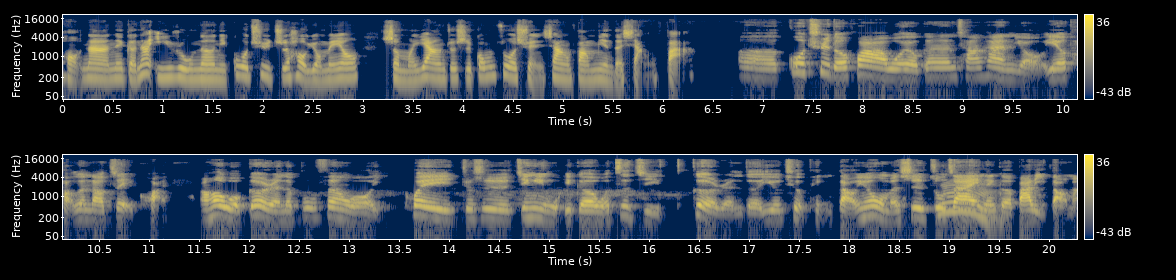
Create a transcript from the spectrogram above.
好，那那个那怡如呢？你过去之后有没有什么样就是工作选项方面的想法？呃，过去的话，我有跟昌汉有也有讨论到这一块，然后我个人的部分我。会就是经营一个我自己个人的 YouTube 频道，因为我们是住在那个巴厘岛嘛，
